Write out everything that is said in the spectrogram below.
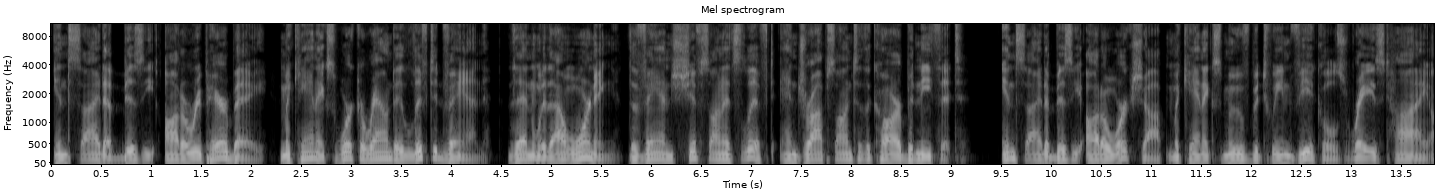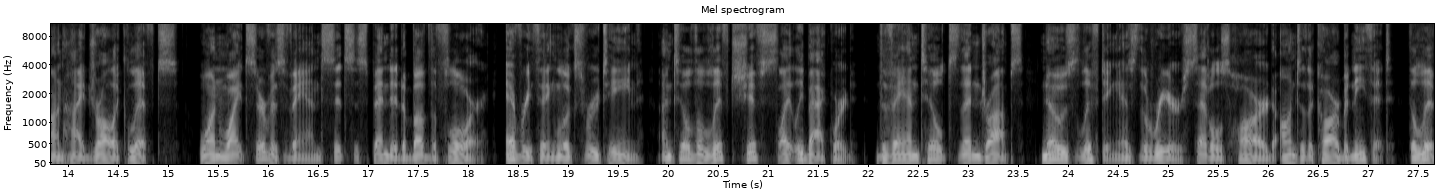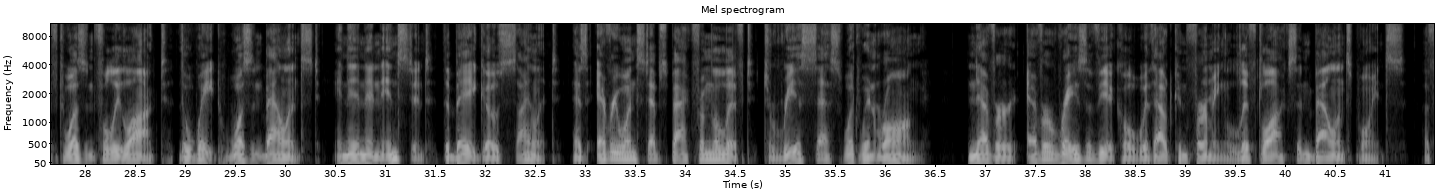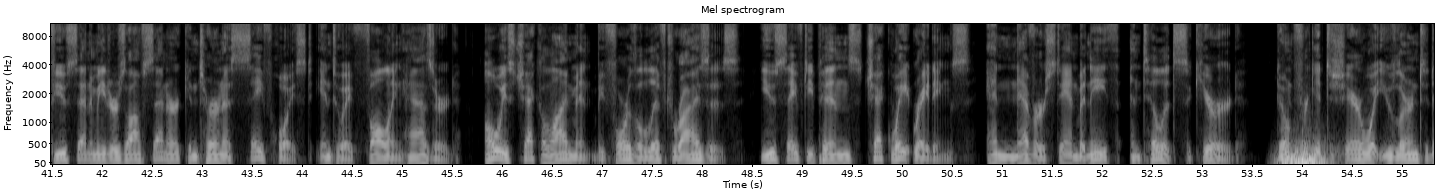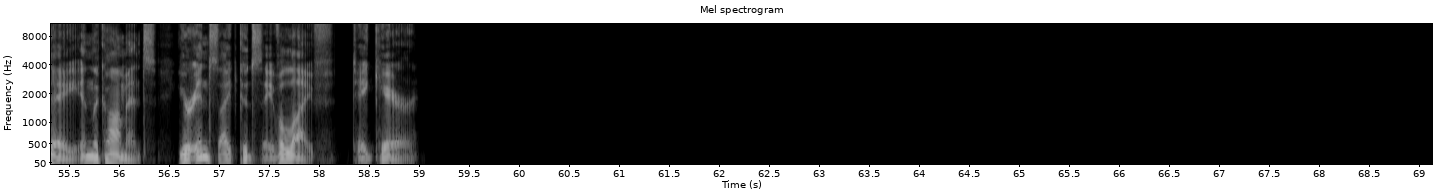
Inside a busy auto repair bay, mechanics work around a lifted van. Then, without warning, the van shifts on its lift and drops onto the car beneath it. Inside a busy auto workshop, mechanics move between vehicles raised high on hydraulic lifts. One white service van sits suspended above the floor. Everything looks routine until the lift shifts slightly backward. The van tilts, then drops, nose lifting as the rear settles hard onto the car beneath it. The lift wasn't fully locked, the weight wasn't balanced, and in an instant, the bay goes silent as everyone steps back from the lift to reassess what went wrong. Never, ever raise a vehicle without confirming lift locks and balance points. A few centimeters off center can turn a safe hoist into a falling hazard. Always check alignment before the lift rises. Use safety pins, check weight ratings, and never stand beneath until it's secured. Don't forget to share what you learned today in the comments. Your insight could save a life. Take care.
